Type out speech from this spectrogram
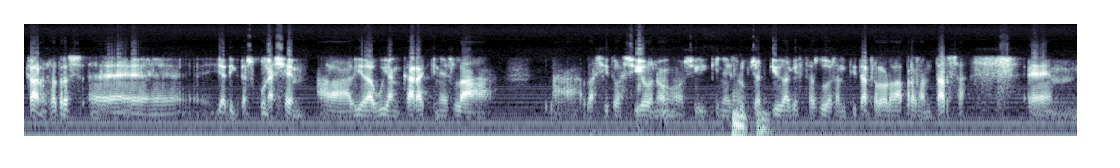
clar, nosaltres, eh, ja dic, desconeixem a dia d'avui encara quina és la, la, la situació, no? o sigui, quin és l'objectiu d'aquestes dues entitats a l'hora de presentar-se. Eh,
